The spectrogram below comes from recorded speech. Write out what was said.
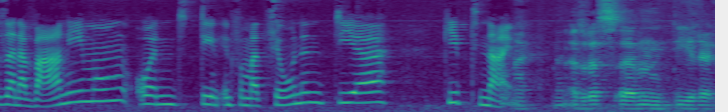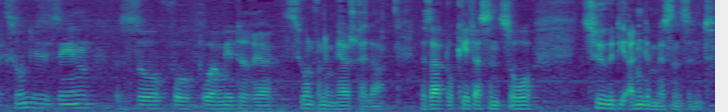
seiner Wahrnehmung und den Informationen, die er gibt? Nein. Nein. Also das, ähm, die Reaktion, die Sie sehen, das ist so programmierte Reaktion von dem Hersteller. Der sagt, okay, das sind so Züge, die angemessen sind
